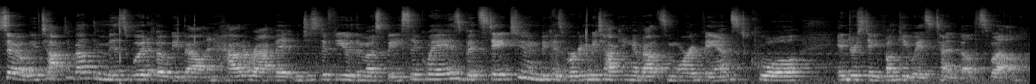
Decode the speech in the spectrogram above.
So we've talked about the Ms. Wood Obi belt and how to wrap it in just a few of the most basic ways, but stay tuned because we're going to be talking about some more advanced, cool, interesting, funky ways to tie the belt as well.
